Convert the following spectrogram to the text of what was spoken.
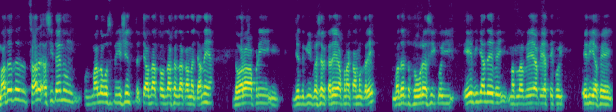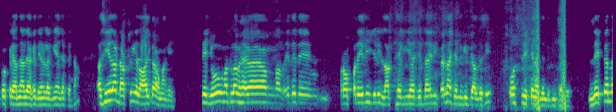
ਮਦਦ ਸਰ ਅਸੀਂ ਤਾਂ ਇਹਨੂੰ ਮੰਨ ਲਓ ਉਸ ਪੋਜੀਸ਼ਨ ਤੇ ਚੱਲਦਾ ਤੁਰਦਾ ਫਿਰਦਾ ਕਰਨਾ ਚਾਹੁੰਦੇ ਆ ਦੁਬਾਰਾ ਆਪਣੀ ਜ਼ਿੰਦਗੀ ਬਸ਼ਰ ਕਰੇ ਆਪਣਾ ਕੰਮ ਕਰੇ। ਮਦਦ ਹੋਰ ਅਸੀਂ ਕੋਈ ਇਹ ਨਹੀਂ ਚਾਹੁੰਦੇ ਵੀ ਮਤਲਬ ਇਹ ਆ ਵੀ ਇੱਥੇ ਕੋਈ ਇਹਦੀ ਆਪੇ ਕੋਈ ਕਰਿਆਨਾ ਲਿਆ ਕੇ ਦੇਣ ਲੱਗੇ ਆ ਜਾਂ ਕਿੱਦਾਂ। ਅਸੀਂ ਇਹਦਾ ਡਾਕਟਰੀ ਇਲਾਜ ਕਰਾਵਾਂਗੇ। ਤੇ ਜੋ ਮਤਲਬ ਹੈਗਾ ਆ ਇਹਦੇ ਤੇ ਪ੍ਰੋਪਰ ਇਹਦੀ ਜਿਹੜੀ ਲੱਤ ਹੈਗੀ ਆ ਜਿੱਦਾਂ ਇਹਦੀ ਪਹਿਲਾਂ ਜ਼ਿੰਦਗੀ ਚੱਲਦੀ ਸੀ ਉਸ ਤਰੀਕੇ ਨਾਲ ਜ਼ਿੰਦਗੀ ਚੱਲੇ। ਲੇਕਿਨ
